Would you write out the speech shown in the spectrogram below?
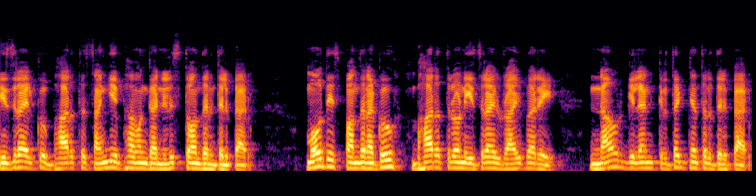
ఇజ్రాయెల్కు భారత్ సంఘీభావంగా నిలుస్తోందని తెలిపారు. మోదీ స్పందనకు భారత్లోని ఇజ్రాయెల్ రాయబారి నౌర్ గిలన్ కృతజ్ఞతలు తెలిపారు.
